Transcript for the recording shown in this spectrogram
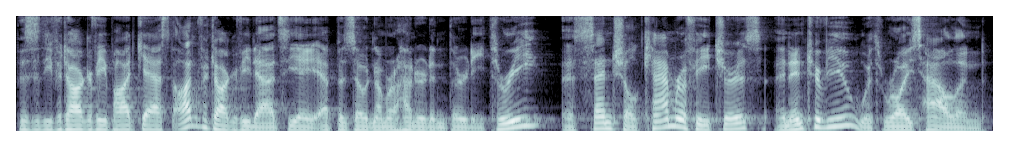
This is the Photography Podcast on photography.ca, episode number 133 Essential Camera Features, an interview with Royce Howland.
